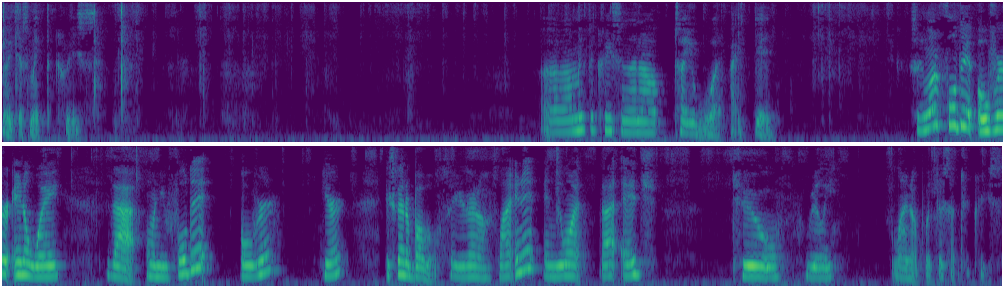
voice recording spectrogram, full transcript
Let me just make the crease. Uh, I'll make the crease and then I'll tell you what I did. So you want to fold it over in a way that when you fold it over here, it's going to bubble. So you're going to flatten it and you want that edge to really line up with the center crease.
